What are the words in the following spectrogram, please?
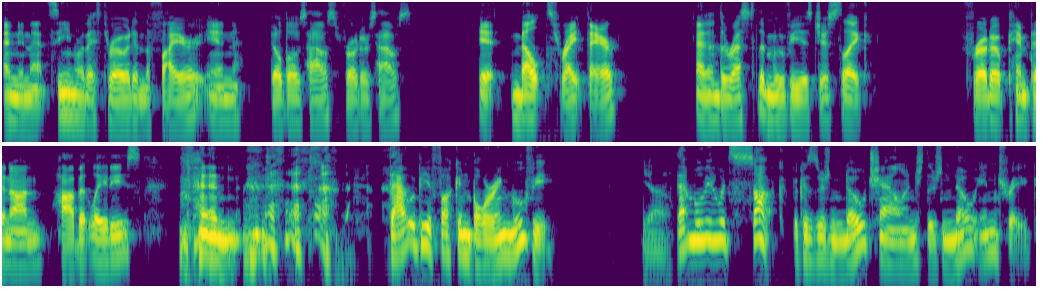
And in that scene where they throw it in the fire in Bilbo's house, Frodo's house, it melts right there. And then the rest of the movie is just like Frodo pimping on hobbit ladies. Then that would be a fucking boring movie. Yeah. That movie would suck because there's no challenge, there's no intrigue.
